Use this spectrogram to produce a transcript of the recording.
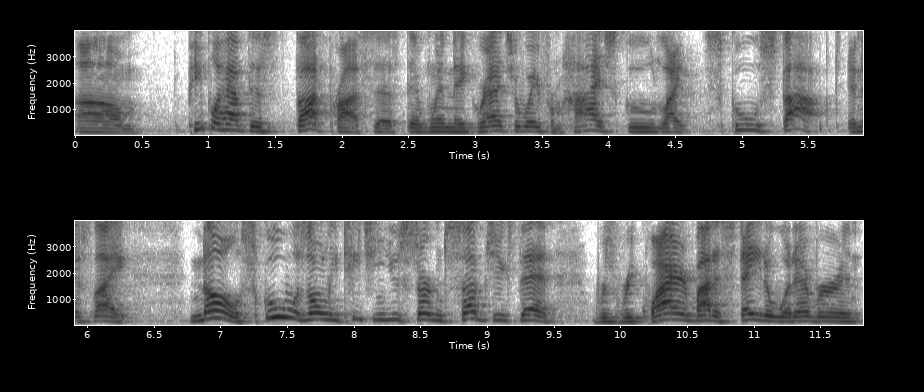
Um, people have this thought process that when they graduate from high school, like school stopped. And it's like, no, school was only teaching you certain subjects that was required by the state or whatever. And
